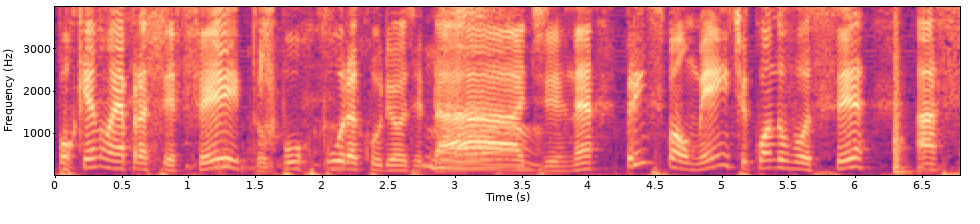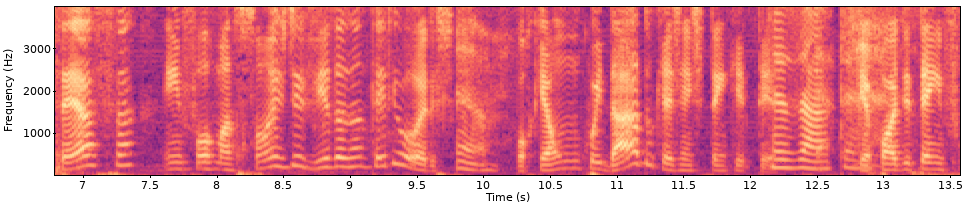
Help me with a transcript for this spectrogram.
Porque não é para ser feito por pura curiosidade, né? Principalmente quando você acessa informações de vidas anteriores. É. Porque é um cuidado que a gente tem que ter. Exato. é. Porque pode ter inf-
